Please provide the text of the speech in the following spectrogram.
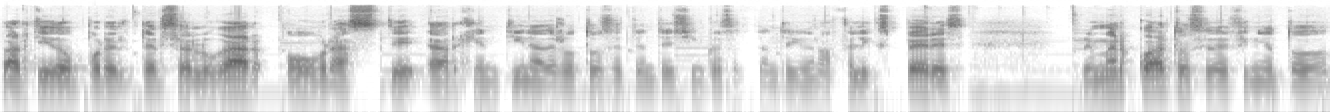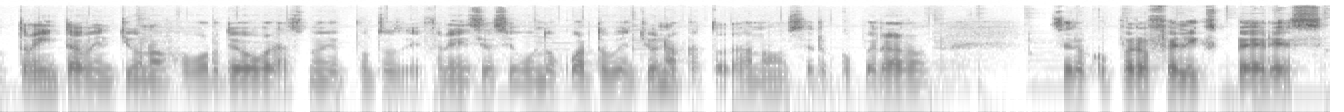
Partido por el tercer lugar. Obras de Argentina derrotó 75-71 a Félix Pérez. Primer cuarto se definió todo 30-21 a favor de Obras, 9 puntos de diferencia. Segundo cuarto 21 a 14, ah, no, se recuperaron. Se recuperó Félix Pérez,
